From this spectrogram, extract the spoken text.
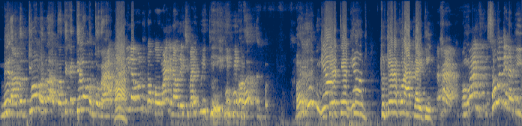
मी आता तो म्हणला आता ते काय तिला म्हणतो का? हा. तिला ओढू नको माझ्या नवऱ्याची बायको येते आता, बायको? घ्या, तिला ते तू तू त्याला कुठं हात लावायची हा, मग माझी सोबत आहे ना ती.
